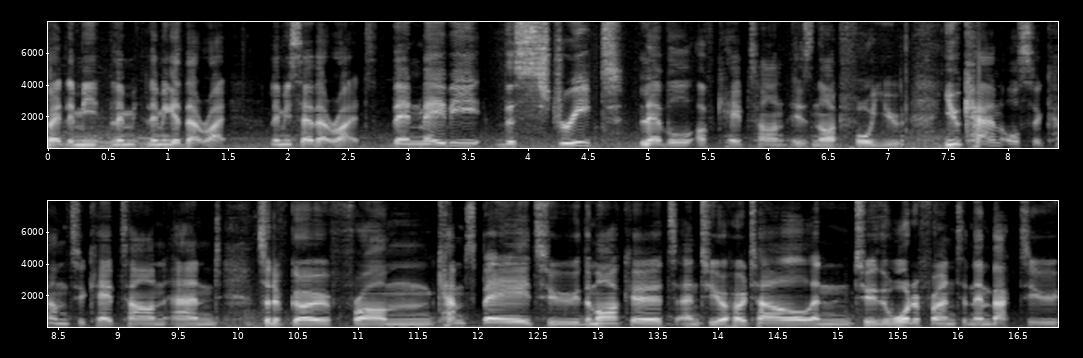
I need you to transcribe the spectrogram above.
Wait, let me let me let me get that right. Let me say that right. Then maybe the street level of Cape Town is not for you. You can also come to Cape Town and sort of go from Camps Bay to the market and to your hotel and to the waterfront and then back to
